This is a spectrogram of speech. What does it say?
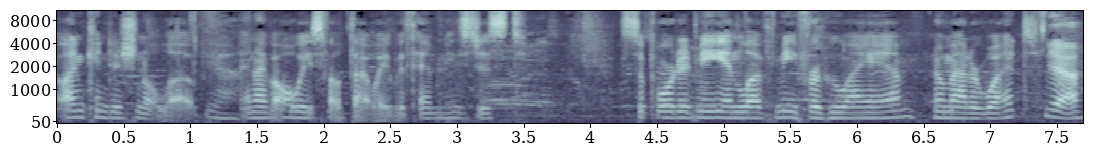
unconditional love Yeah. and i've always felt that way with him he's just supported me and loved me for who i am no matter what Yeah.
